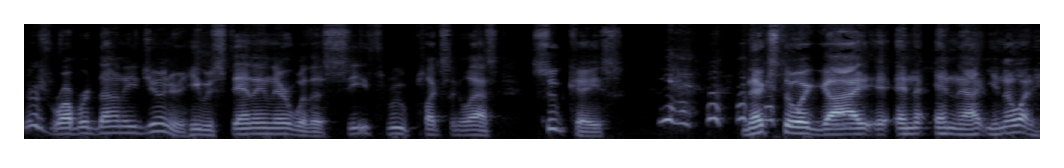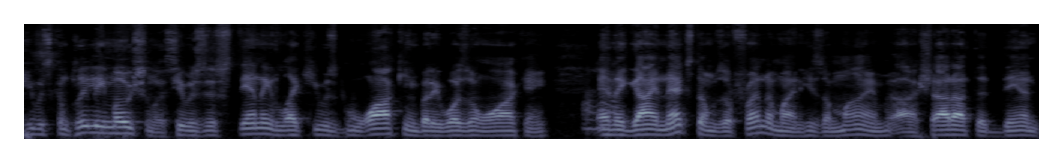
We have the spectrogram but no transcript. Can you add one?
there's Robert Downey Jr. He was standing there with a see-through plexiglass suitcase yeah. next to a guy, and and uh, you know what? He was completely motionless. He was just standing like he was walking, but he wasn't walking. Uh-huh. And the guy next to him was a friend of mine. He's a mime. Uh, shout out to Dan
